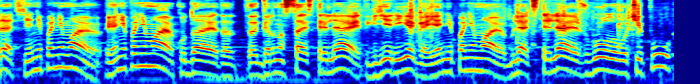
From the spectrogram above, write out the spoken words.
Блять, я не понимаю. Я не понимаю, куда этот горностай стреляет, где Рега, я не понимаю. Блять, стреляешь в голову типу,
